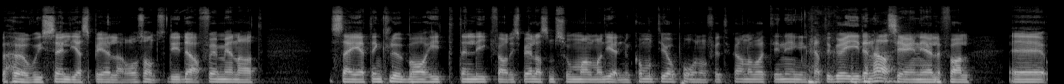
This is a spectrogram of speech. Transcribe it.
behöver ju sälja spelare och sånt. Så det är därför jag menar att Säg att en klubb har hittat en likvärdig spelare som Zoom Almadjed. Nu kommer inte jag på honom för jag tycker han har varit i en egen kategori i den här serien i alla fall. Eh,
